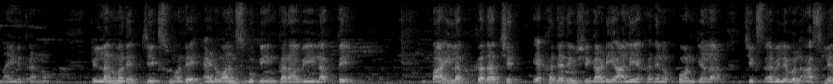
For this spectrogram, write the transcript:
नाही मित्रांनो पिल्लांमध्ये चिक्समध्ये ॲडव्हान्स बुकिंग करावी लागते. बाय लक कदाचित एखाद्या दिवशी गाडी आली एखाद्यानं फोन केला चिक्स अवेलेबल असले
